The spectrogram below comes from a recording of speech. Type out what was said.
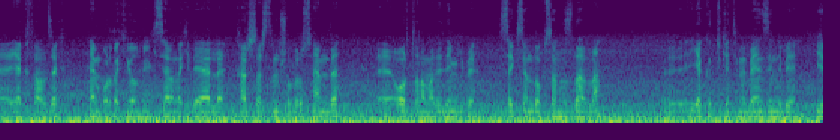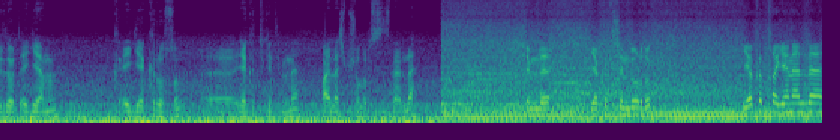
e, yakıt alacak. Hem buradaki yol bilgisayarındaki değerle karşılaştırmış oluruz. Hem de e, ortalama dediğim gibi 80-90 hızlarla e, yakıt tüketimi benzinli bir 1.4 Egea'nın Egea Cross'un yakıt tüketimini paylaşmış oluruz sizlerle. Şimdi yakıt için durduk. Yakıt da genelde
